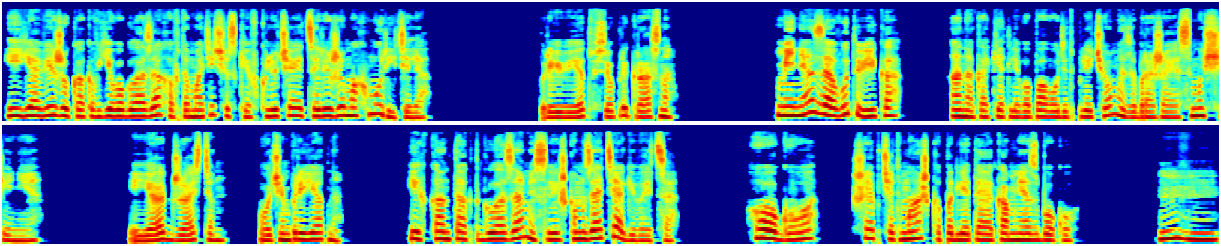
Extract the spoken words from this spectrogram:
и я вижу, как в его глазах автоматически включается режим охмурителя. «Привет, все прекрасно». «Меня зовут Вика». Она кокетливо поводит плечом, изображая смущение. «Я Джастин. Очень приятно». Их контакт глазами слишком затягивается. «Ого!» Шепчет Машка, подлетая ко мне сбоку. Угу,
